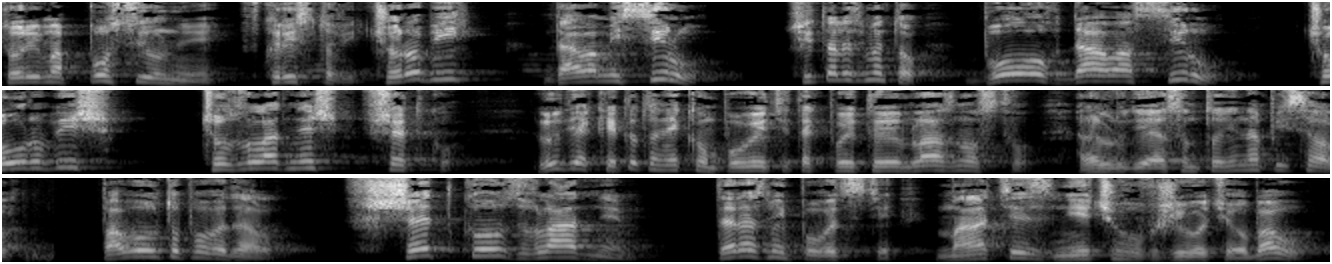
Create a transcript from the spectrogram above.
ktorý ma posilňuje v Kristovi. Čo robí? Dáva mi silu. Čítali sme to. Boh dáva silu. Čo urobíš? Čo zvládneš? Všetko. Ľudia, keď toto niekomu poviete, tak povie, to je bláznostvo. Ale ľudia, ja som to nenapísal. Pavol to povedal. Všetko zvládnem. Teraz mi povedzte, máte z niečoho v živote obavu?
